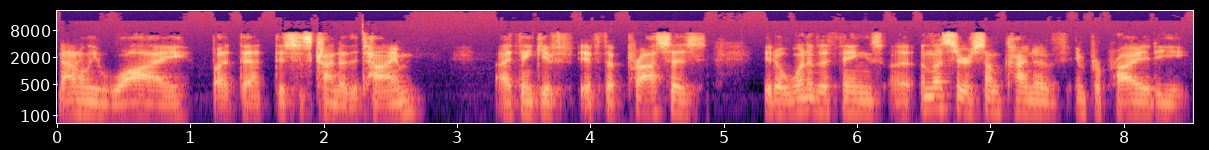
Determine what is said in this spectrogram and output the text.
not only why, but that this is kind of the time. I think if if the process, you know, one of the things, uh, unless there's some kind of impropriety,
